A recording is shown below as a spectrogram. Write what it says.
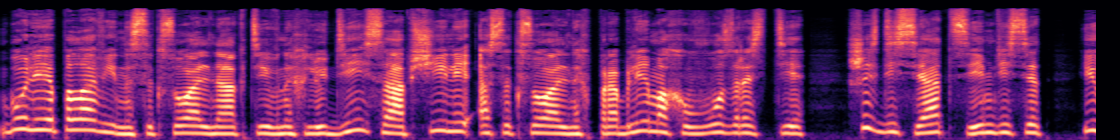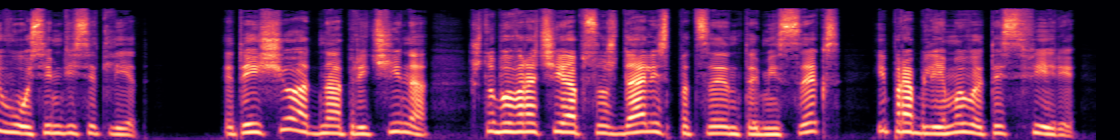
более половины сексуально активных людей сообщили о сексуальных проблемах в возрасте 60, 70 и 80 лет. Это еще одна причина, чтобы врачи обсуждали с пациентами секс и проблемы в этой сфере –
